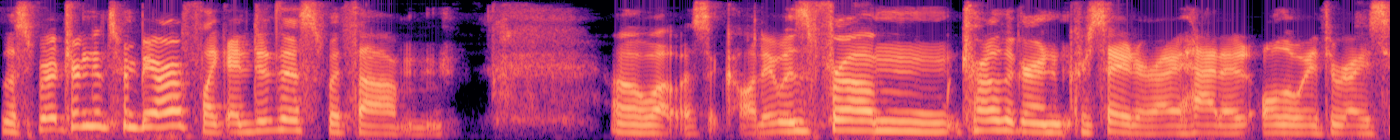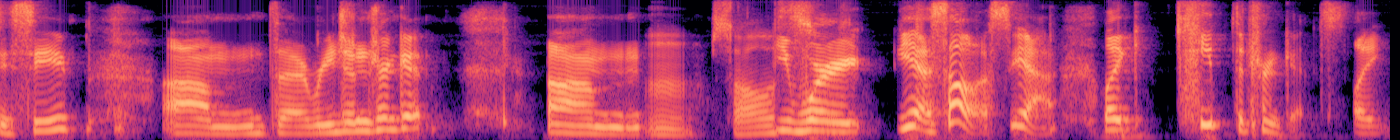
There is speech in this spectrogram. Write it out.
the spirit trinkets from BRF, like I did this with um oh what was it called? It was from Charlie the Grand Crusader. I had it all the way through ICC, um, the region trinket. Um Mm, solace. where yeah, Solace, yeah. Like keep the trinkets. Like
